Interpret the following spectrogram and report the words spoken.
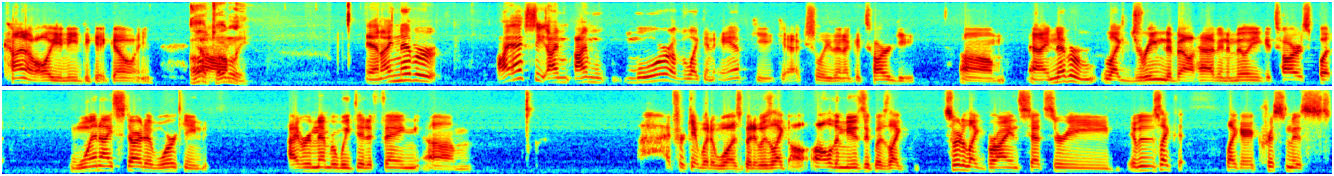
kind of all you need to get going Oh, Um, totally. and I never, I actually, I'm I'm more of like an amp geek actually than a guitar geek. Um, and I never like dreamed about having a million guitars. But when I started working, I remember we did a thing. I forget what it was, but it was like all, all the music was like sort of like Brian Setzery. It was like like a Christmas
